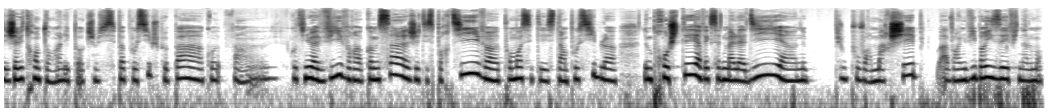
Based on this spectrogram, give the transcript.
j'avais 30 ans à l'époque. Je me suis dit, c'est pas possible, je peux pas continuer à vivre comme ça. J'étais sportive, pour moi c'était impossible de me projeter avec cette maladie, ne plus pouvoir marcher, avoir une vie brisée finalement.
